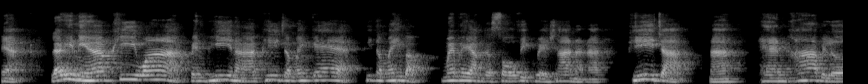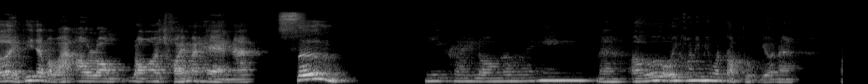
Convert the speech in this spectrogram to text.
เนี่ยแล้วทีเนี้ยพี่ว่าเป็นพี่นะ พี่จะไม่แก้ พี่จะไม่แบบไม่พยายามจะ solve equation นะนะ พี่จะนะแทนค่าไปเลย พี่จะแบบว่าเอาลองลองเอาช้อยมาแทนนะ ซึ่งมีใครลองแล้วไหมนะเออโอ้ยข้อนี้มีคนตอบถูกเยอะนะเอ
